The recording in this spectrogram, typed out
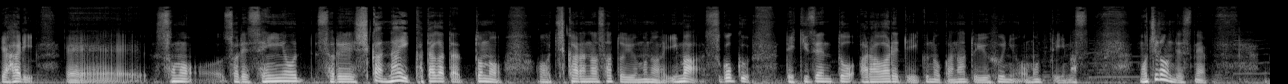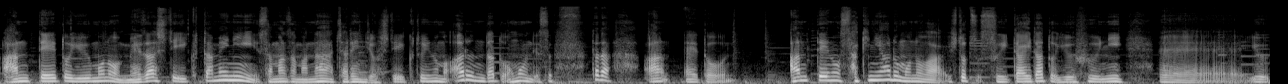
やはり、えー、そのそれ専用それしかない方々との力の差というものは今すごく歴然と現れていくのかなというふうに思っています。もちろんですね安定というものを目指していくためにさまざまなチャレンジをしていくというのもあるんだと思うんです。ただあ、えーと、安定の先にあるものは一つ衰退だというふうに、えー、いう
